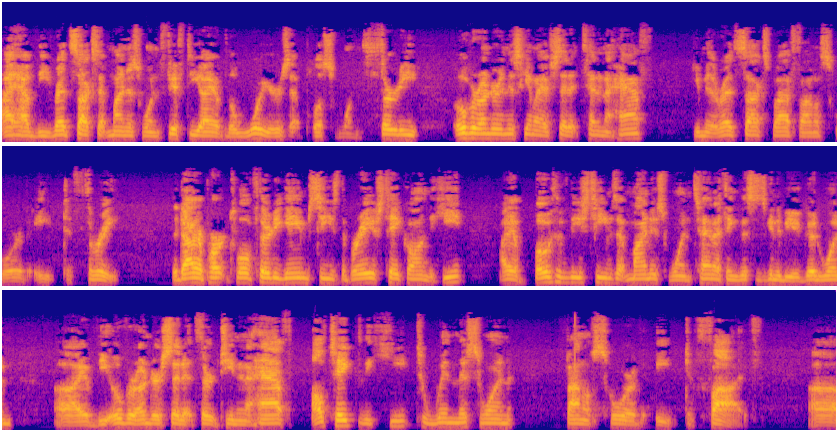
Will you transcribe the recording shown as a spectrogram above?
I have the Red Sox at minus 150. I have the Warriors at plus 130. Over under in this game, I have set at 10.5. Give me the Red Sox by a final score of 8 to 3. The Dyer Park 12:30 game sees the Braves take on the Heat. I have both of these teams at minus 110. I think this is going to be a good one. Uh, I have the over under set at 13 and a half. I'll take the Heat to win this one. Final score of 8 to 5. Uh,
